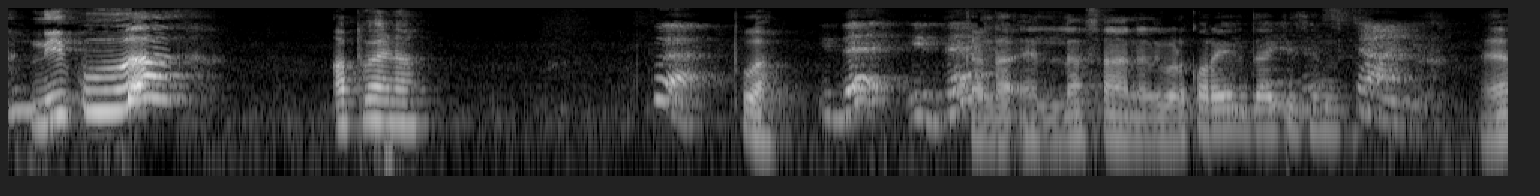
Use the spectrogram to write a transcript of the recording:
നീ പൂവാ? അപ്പ വേണോ? പൂവാ. കണ്ട എല്ലാ സാധനങ്ങളും ഇവിടെ കൊറേ ഇതാക്കി ഏ?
